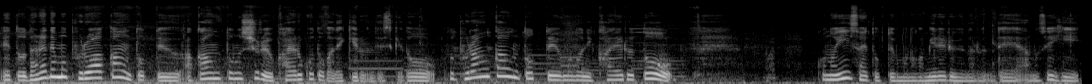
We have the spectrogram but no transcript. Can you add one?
えっと、誰でもプロアカウントっていうアカウントの種類を変えることができるんですけどプロアカウントっていうものに変えるとこのインサイトっていうものが見れるようになるんであのぜひ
